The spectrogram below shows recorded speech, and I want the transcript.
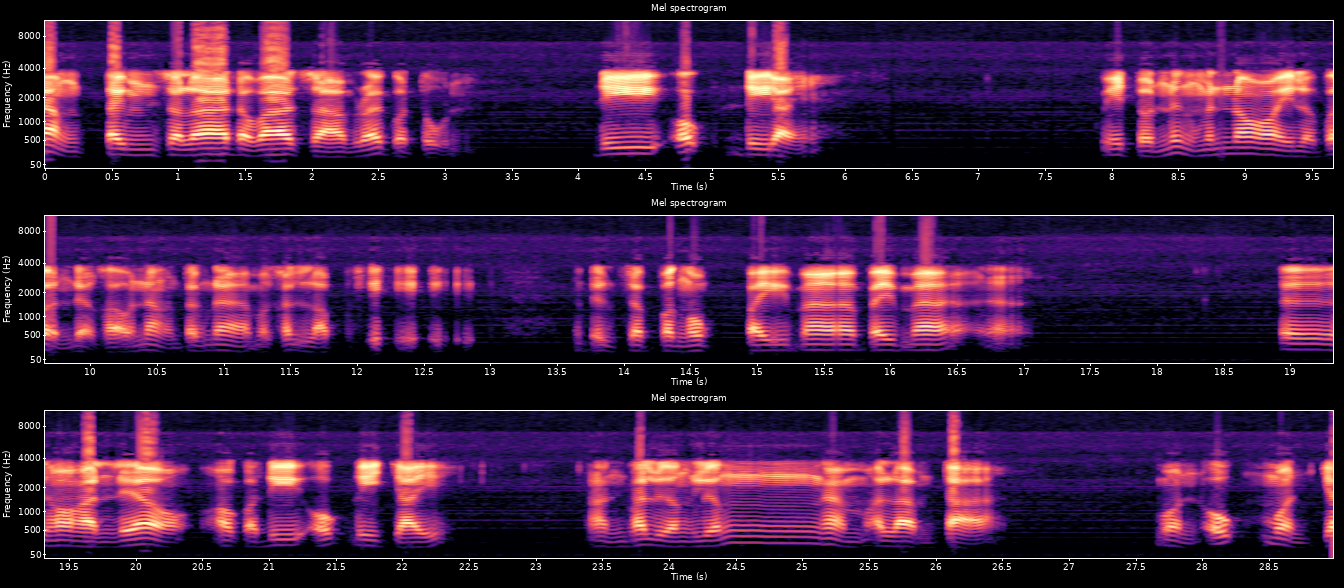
นั่งเต็มสลาตวาสามร้อยกว่าตุนดีอกดีใจ มีตนหนึ่งมันน้อยแล้วเพิ่นเดี๋ยวเขานั่งตั้งหน้ามาขันหลับตึงสะปงกไปมาไปมาเออหอหันแล้ว เอาก็ดีอกดีใจ หันพระเหลืองเหลืองห้ำอลามตา หม่วนอกหม่วนใจ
